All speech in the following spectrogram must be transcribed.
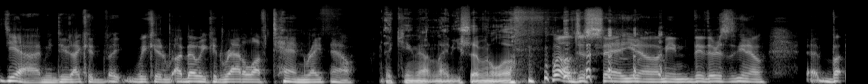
Yeah. I mean, dude, I could, we could, I bet we could rattle off 10 right now. They came out in 97 alone. Well, just say, you know, I mean, there's, you know, uh, but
